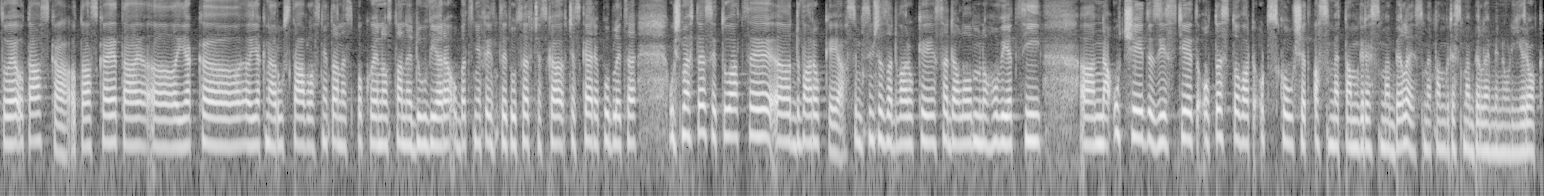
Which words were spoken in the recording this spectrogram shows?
to je otázka. Otázka je ta, uh, jak, uh, jak narůstá vlastně ta nespokojenost, ta nedůvěra obecně v instituce v České, v České republice. Už jsme v té situaci dva roky. Já si myslím, že za dva roky se dalo mnoho věcí naučit naučit, zjistit, otestovat, odzkoušet a jsme tam, kde jsme byli. Jsme tam, kde jsme byli minulý rok.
